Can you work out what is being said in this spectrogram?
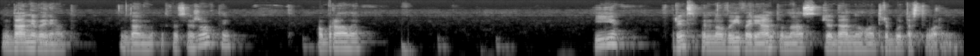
даний варіант. В даному випадку це жовтий. Обрали. І, в принципі, новий варіант у нас для даного атрибута створений.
